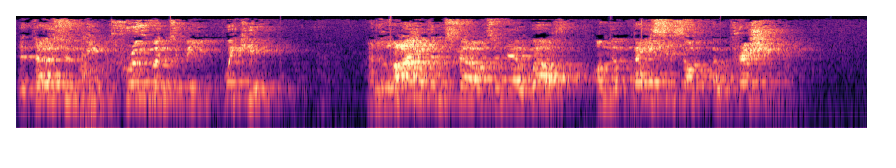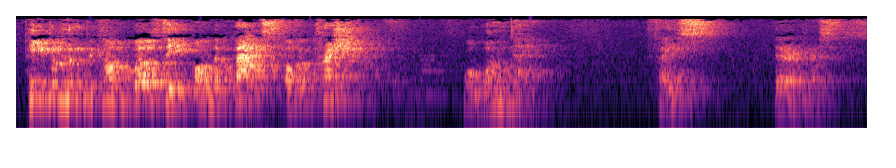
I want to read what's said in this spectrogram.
That those who've been proven to be wicked and lined themselves and their wealth on the basis of oppression, people who've become wealthy on the backs of oppression, will one day face their oppressors.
